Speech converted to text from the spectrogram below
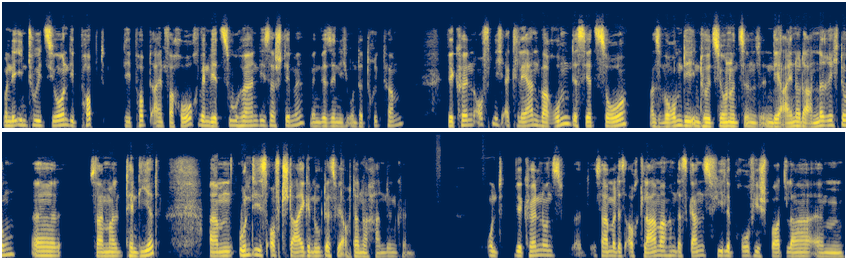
Und eine Intuition, die poppt die poppt einfach hoch, wenn wir zuhören dieser Stimme, wenn wir sie nicht unterdrückt haben. Wir können oft nicht erklären, warum das jetzt so, also warum die Intuition uns in, die eine oder andere Richtung, äh, sagen wir mal, tendiert. Ähm, und die ist oft stark genug, dass wir auch danach handeln können. Und wir können uns, äh, sagen wir das auch klar machen, dass ganz viele Profisportler ähm,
